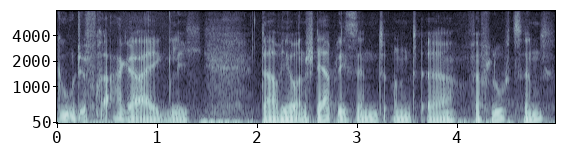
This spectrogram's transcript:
Gute Frage eigentlich, da wir unsterblich sind und äh, verflucht sind.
